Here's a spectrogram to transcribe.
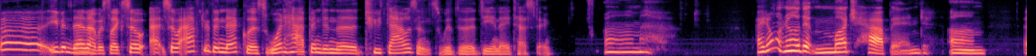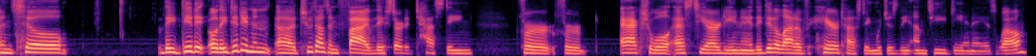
Uh, even then, So- I was like, so uh, so after the necklace, what happened in the 2000s with the DNA testing? Um, I don't know that much happened um, until they did it. Oh, they did it in uh, 2005. They started testing for for actual STR DNA. They did a lot of hair testing, which is the MT DNA as well,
